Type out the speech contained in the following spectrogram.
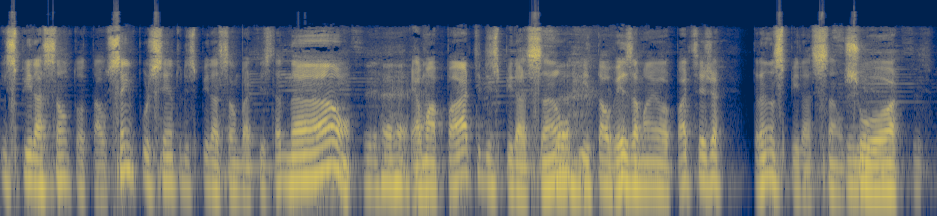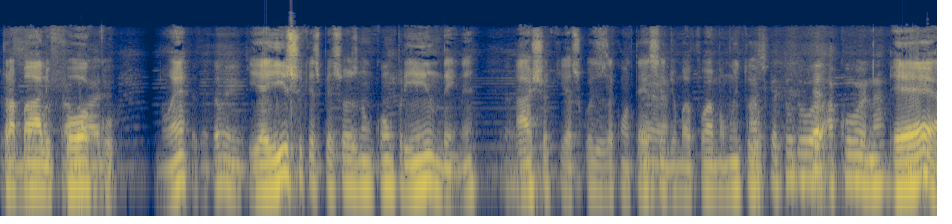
Inspiração total, 100% de inspiração do artista. Não! É uma parte de inspiração e talvez a maior parte seja transpiração, suor, trabalho, trabalho. foco, não é? Exatamente. E é isso que as pessoas não compreendem, né? Acham que as coisas acontecem de uma forma muito. Acho que é tudo a cor, né? É,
